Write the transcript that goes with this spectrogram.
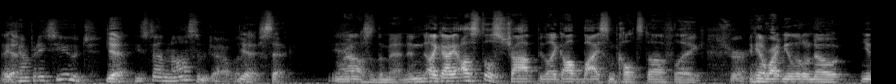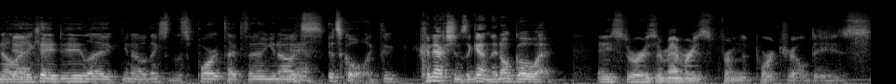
That Yeah. company's huge. Yeah. He's done an awesome job with Yeah, it. sick. Yeah. Morales is the man, and like I, I'll still shop. Like I'll buy some cult stuff, like Sure. and he'll write me a little note, you know, Yeah. like hey D, like you know, thanks for the support type thing. You know, Yeah. it's it's cool. Like the connections again, they don't go away. Any stories or memories from the Port Trail days?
